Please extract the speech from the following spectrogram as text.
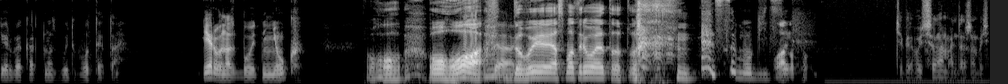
Первая карта у нас будет вот эта. Первый у нас будет нюк. О, ого! Так. Да вы, я смотрю, этот... Самоубийца. Ладно, Тебе будет все нормально должно быть.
